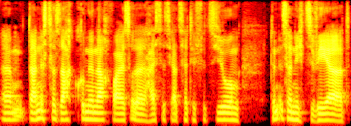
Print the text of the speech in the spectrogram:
ähm, dann ist der Sachgründenachweis oder heißt es ja Zertifizierung dann ist er nichts wert.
